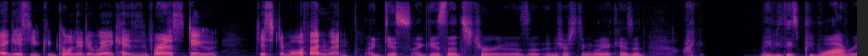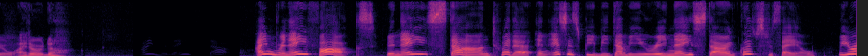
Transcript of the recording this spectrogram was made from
I guess you could call it a work hazard for us too. Just a more fun one. I guess I guess that's true. That was an interesting work hazard. I, maybe these people are real. I don't know. I'm Renee Fox, Renee Star on Twitter, and SSBBW Renee Star on Clips for Sale. We were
